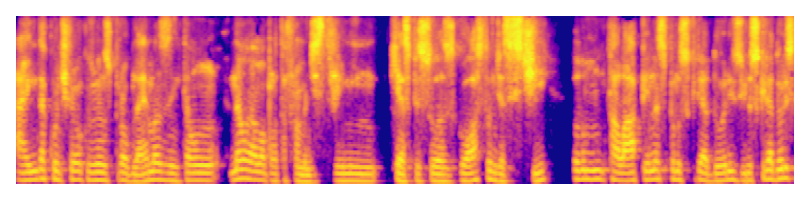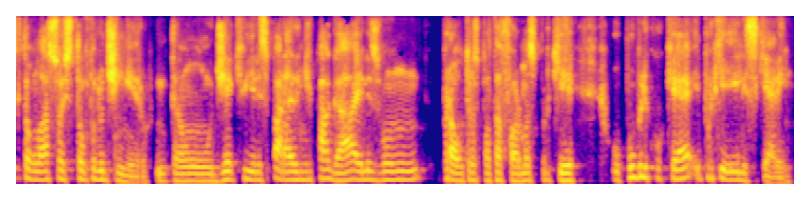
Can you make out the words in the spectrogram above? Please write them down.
ainda continua com os mesmos problemas, então não é uma plataforma de streaming que as pessoas gostam de assistir todo mundo está lá apenas pelos criadores e os criadores que estão lá só estão pelo dinheiro. Então, o dia que eles pararem de pagar, eles vão para outras plataformas porque o público quer e porque eles querem,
